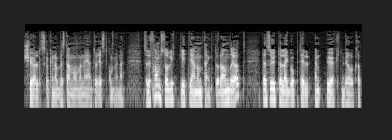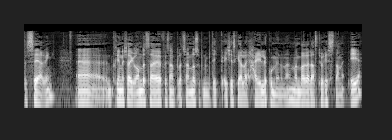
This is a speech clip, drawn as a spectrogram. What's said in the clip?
sjøl skal kunne bestemme om en er en turistkommune. Så det framstår litt lite gjennomtenkt. Og det andre er at det ser ut til å legge opp til en økt byråkratisering. Eh, Trine Skei Grande sier f.eks. at søndagsåpne butikker ikke skal gjelde i hele kommunene, men bare der turistene er.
